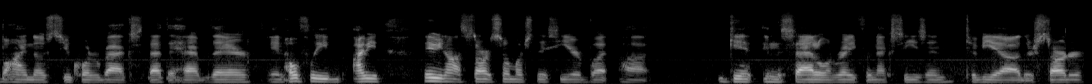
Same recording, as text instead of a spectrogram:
behind those two quarterbacks that they have there. And hopefully, I mean, maybe not start so much this year, but uh, get in the saddle and ready for next season to be uh, their starter.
